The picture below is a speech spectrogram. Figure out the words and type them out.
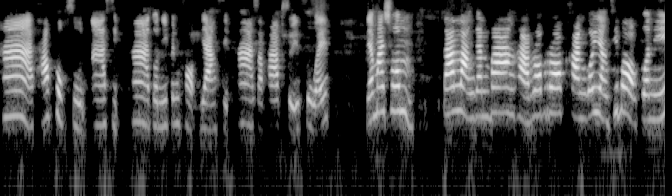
185ทับ 60 R15 ตัวนี้เป็นขอบยาง 15 สภาพสวยๆ เดี๋ยวมาชมด้านหลังกันบ้างค่ะ รอบๆคันก็อย่างที่บอกตัวนี้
